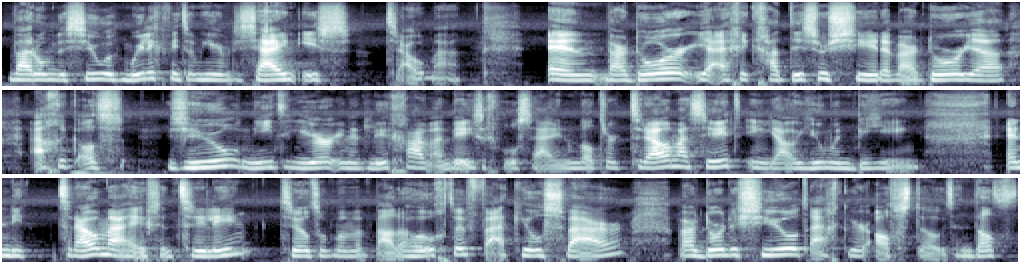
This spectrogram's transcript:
waarom de ziel het moeilijk vindt om hier te zijn, is trauma. En waardoor je eigenlijk gaat dissociëren, waardoor je eigenlijk als ziel niet hier in het lichaam aanwezig wil zijn, omdat er trauma zit in jouw human being. En die trauma heeft een trilling, trilt op een bepaalde hoogte, vaak heel zwaar, waardoor de ziel het eigenlijk weer afstoot. En dat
